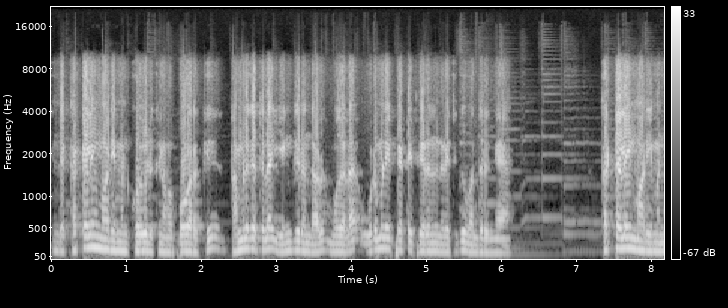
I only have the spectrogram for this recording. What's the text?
இந்த கட்டளை மாரியம்மன் கோவிலுக்கு நம்ம போகிறதுக்கு தமிழகத்துல எங்கே இருந்தாலும் முதல்ல உடுமலைப்பேட்டை பேருந்து நிலையத்துக்கு வந்துருங்க. கட்டளை மாரியம்மன்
